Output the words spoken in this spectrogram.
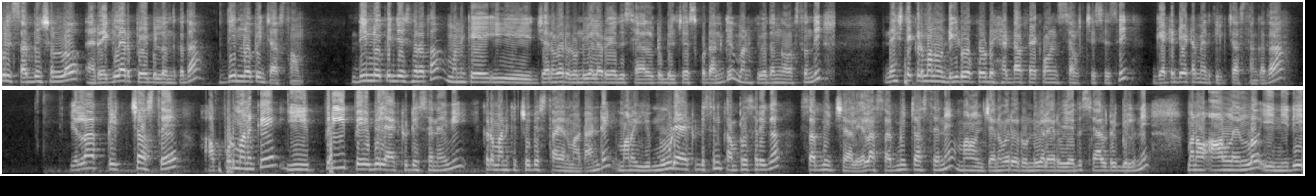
బిల్ సబ్మిషన్లో రెగ్యులర్ పే బిల్ ఉంది కదా. దీన్ని ఓపెన్ చేస్తాం. దీన్ని ఓపెన్ చేసిన తర్వాత మనకి ఈ జనవరి రెండు వేల ఇరవై ఐదు శాలరీ బిల్ చేసుకోవడానికి మనకి విధంగా వస్తుంది. నెక్స్ట్ ఇక్కడ మనం DDO code head of account select చేసేసి గెట్ డేటా మీద క్లిక్ చేస్తాం కదా. ఇలా క్లిక్ చేస్తే అప్పుడు మనకి ఈ ప్రీ పేబుల్ యాక్టివిటీస్ అనేవి ఇక్కడ మనకి చూపిస్తాయి అనమాట అంటే మనం ఈ మూడు యాక్టివిటీస్ని కంపల్సరీగా సబ్మిట్ చేయాలి. ఇలా సబ్మిట్ చేస్తేనే మనం జనవరి రెండు వేల ఇరవై ఐదు శాలరీ బిల్ని మనం ఆన్లైన్లో ఈ నిధి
